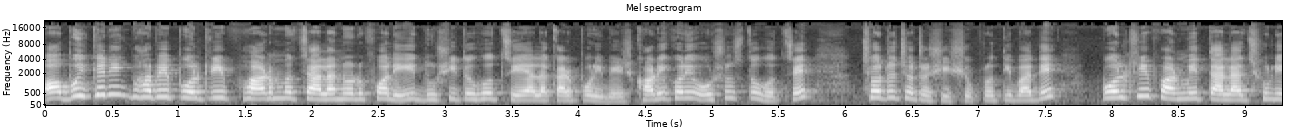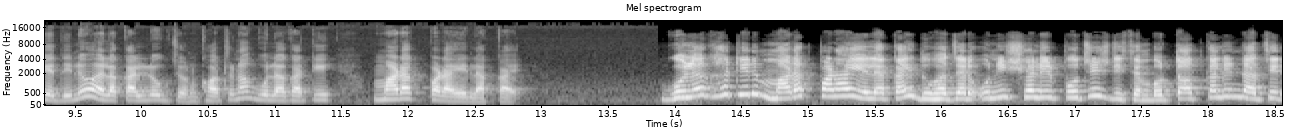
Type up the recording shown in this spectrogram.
অবৈজ্ঞানিকভাবে পোলট্রি ফার্ম চালানোর ফলে দূষিত হচ্ছে এলাকার পরিবেশ। ঘরে ঘরে অসুস্থ হচ্ছে ছোট ছোট শিশু। প্রতিবাদে পোলট্রি ফার্মের তালা ঝুলিয়ে দিল এলাকার লোকজন। ঘটনা গোলাঘাটি মারাকপাড়া এলাকায়। গোলাঘাটির মারাকপাড়া এলাকায় দু উনিশ সালের পঁচিশ ডিসেম্বর তৎকালীন রাজ্যের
